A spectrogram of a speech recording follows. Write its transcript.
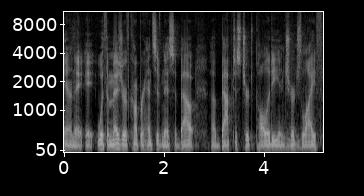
and a, a, with a measure of comprehensiveness about uh, Baptist church polity and church life.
